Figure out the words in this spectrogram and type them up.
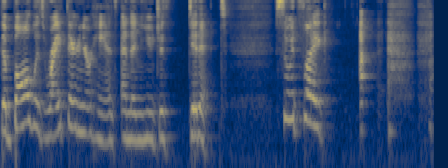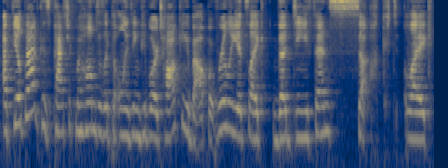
The ball was right there in your hands and then you just didn't. So it's like I feel bad because Patrick Mahomes is like the only thing people are talking about, but really it's like the defense sucked. Like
